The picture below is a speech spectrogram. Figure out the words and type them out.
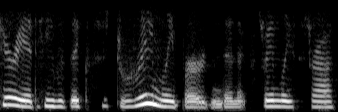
period, he was extremely burdened and extremely stressed.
